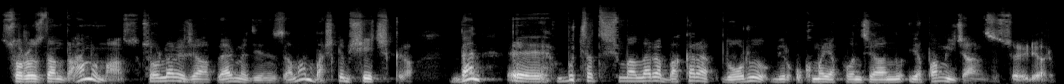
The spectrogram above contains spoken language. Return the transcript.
Soros'dan daha mı masum? Sorulara cevap vermediğiniz zaman başka bir şey çıkıyor. Ben e, bu çatışmalara bakarak doğru bir okuma yapacağını, yapamayacağınızı söylüyorum.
